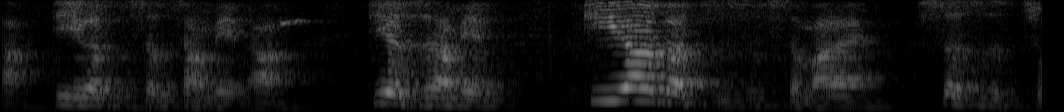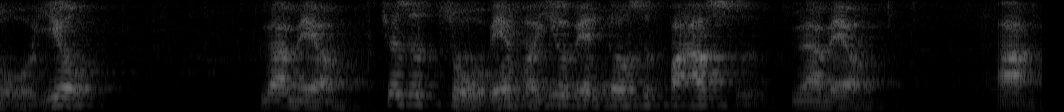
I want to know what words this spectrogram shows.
啊，第一个值设置上边啊，第二值上边，第二个值是什么呢？设置左右，明白没有？就是左边和右边都是八十，明白没有？啊，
